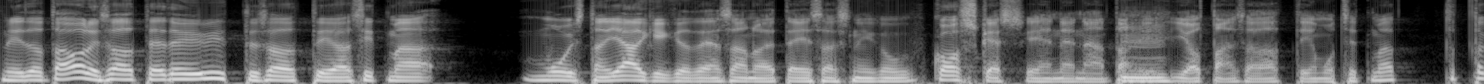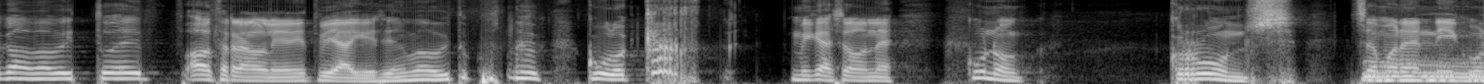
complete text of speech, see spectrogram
Niin tota, oli saatte, että ei vittu saatte, ja sit mä muistan jälkikäteen sanoa, että ei saisi niinku koskea siihen enää tai Mm. jotain salattiin, mutta sitten mä totta kai mä vittu ei adrenaliinit vieläkin siinä, mä vittu kuuluu krrrt. mikä sellainen kunnon crunch, semmonen niinku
